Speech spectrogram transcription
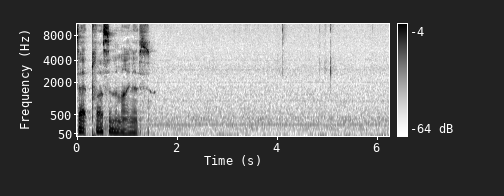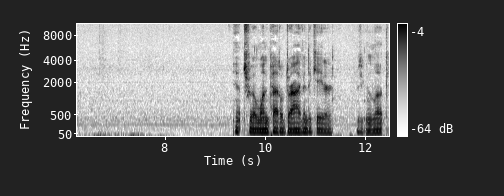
Set plus and the minus. Yep, trail one pedal drive indicator, as you can look.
